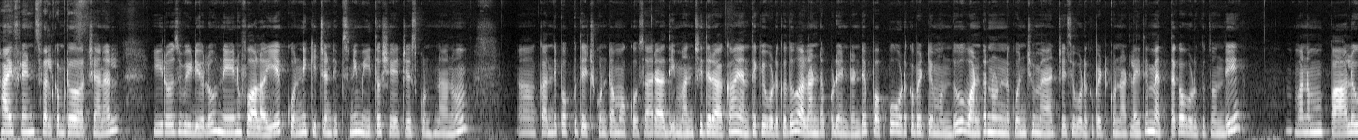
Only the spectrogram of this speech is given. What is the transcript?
Hi friends welcome to our channel ఈరోజు వీడియోలో నేను ఫాలో అయ్యే కొన్ని కిచెన్ టిప్స్ని మీతో షేర్ చేసుకుంటున్నాను. కందిపప్పు తెచ్చుకుంటాం ఒక్కోసారి అది మంచిది రాక ఎంతకి ఉడకదు. అలాంటప్పుడు ఏంటంటే పప్పు ఉడకబెట్టే ముందు వంట నూనె కొంచెం యాడ్ చేసి ఉడకబెట్టుకున్నట్లయితే మెత్తగా ఉడుకుతుంది. మనం పాలు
